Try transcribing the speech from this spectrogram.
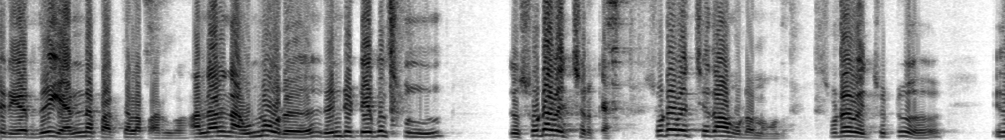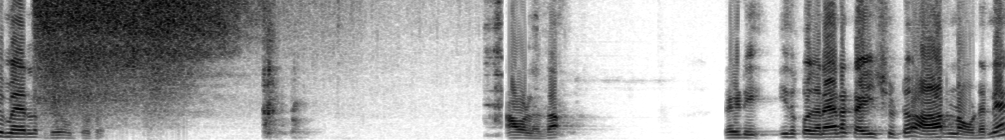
தெரியறது எண்ணெய் பத்தலை பாருங்க. அதனால நான் இன்னும் ஒரு ரெண்டு டேபிள் ஸ்பூன் இது சுட வச்சிருக்கேன். சுட வச்சு தான் விடணும் அது. சுட வச்சுட்டு இது மேலே அப்படியே விட்டுடும் அவ்வளோதான் ரெடி இது கொஞ்சம் நேரம் கழிச்சுட்டு ஆறின உடனே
